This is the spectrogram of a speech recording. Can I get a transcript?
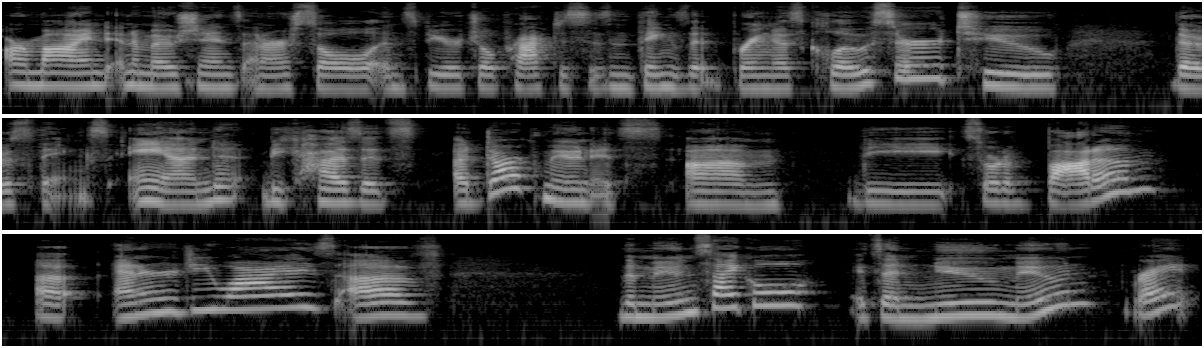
our mind and emotions and our soul and spiritual practices and things that bring us closer to those things. And because it's a dark moon, it's um, the sort of bottom uh, energy wise of the moon cycle. It's a new moon, right?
